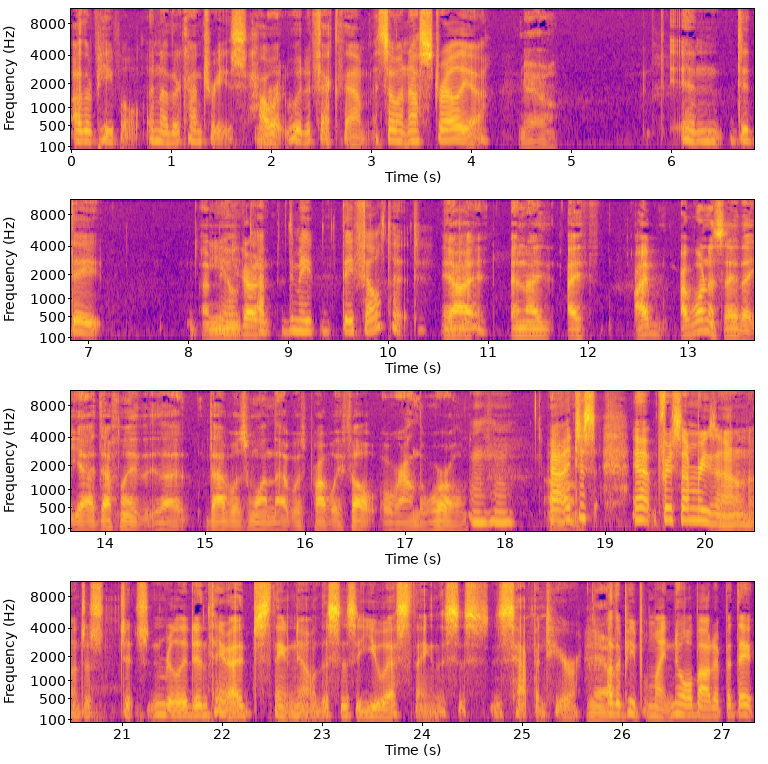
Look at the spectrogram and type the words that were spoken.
other people in other countries, how Right. it would affect them. So in Australia, yeah and did they, I mean you know, you got they they felt it. They Yeah, and I I I I want to say that yeah, definitely that that was one that was probably felt around the world. Mm. Yeah, I Um, just yeah, for some reason I don't know, just, just really didn't think. I just think no, this is a U.S. thing. This is this happened here. Yeah. Other people might know about it, but they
